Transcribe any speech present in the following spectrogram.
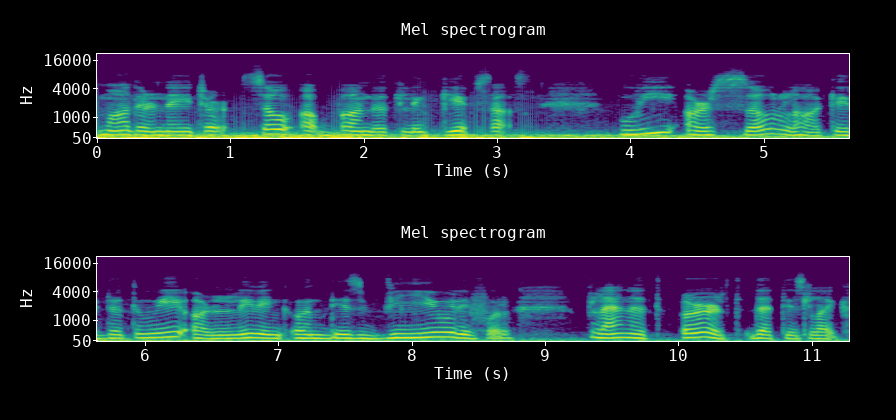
Mother Nature so abundantly gives us. We are so lucky that we are living on this beautiful planet Earth that is like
